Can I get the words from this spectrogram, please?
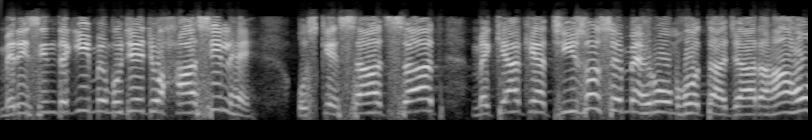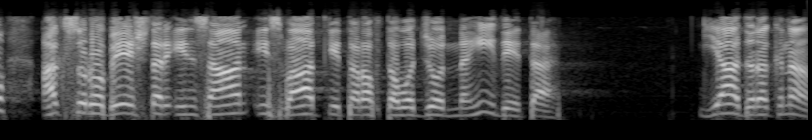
मेरी ज़िंदगी में मुझे जो हासिल है, उसके साथ साथ मैं क्या क्या चीज़ों से महरूम होता जा रहा हूँ, अक्सर व बेशतर इंसान इस बात की तरफ़ तवज्जो नहीं देता है। याद रखना,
